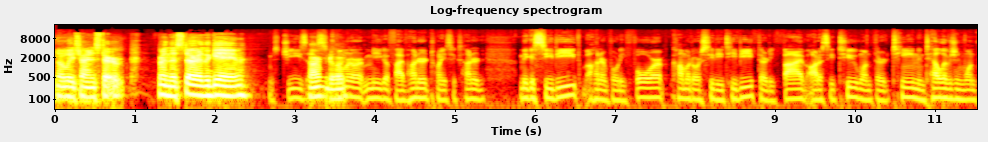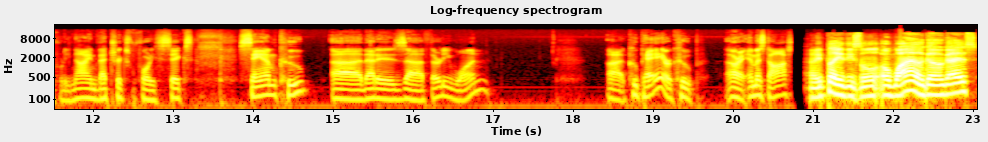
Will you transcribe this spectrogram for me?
Nobody's trying to start from the start of the game. Jesus. Commodore. Commodore Amiga 500, 2600, Amiga CD 144, Commodore CD TV 35, Odyssey 2 113, Intellivision 149, Vectrex 46, Sam Coupe uh, that is uh, 31, uh, Coupe or Coupe. All right, MS DOS Uh, we played these a while ago, guys.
